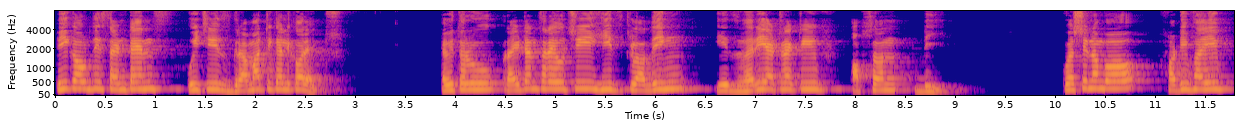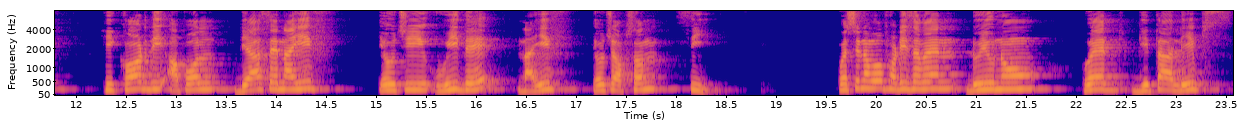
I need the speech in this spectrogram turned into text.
pick out the sentence which is grammatically correct a भितर right answer whose clothing is very attractive option D question number forty five he cut the apple dash a नाइफ ये हूँ उ नाइफ ये हूँ C କ୍ୱେଶ୍ଚିନ୍ ନମ୍ବର ଫର୍ଟି ସେଭେନ୍ ଡୁ ୟୁ ନୋ where Gita lives?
